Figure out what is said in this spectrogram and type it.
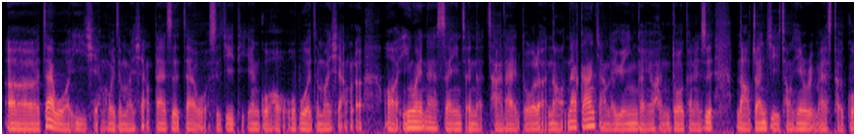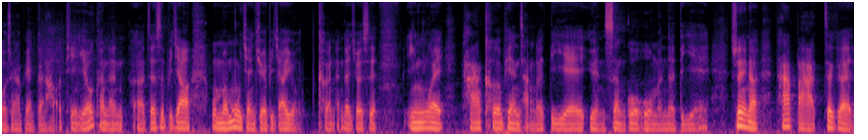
呃，在我以前会这么想，但是在我实际体验过后，我不会这么想了哦，因为那声音真的差太多了。那那刚刚讲的原因可能有很多，可能是老专辑重新 remaster 过，所以变更好听，也有可能，呃，这是比较我们目前觉得比较有可能的，就是因为它科片厂的 DA 远胜过我们的 DA，所以呢，他把这个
